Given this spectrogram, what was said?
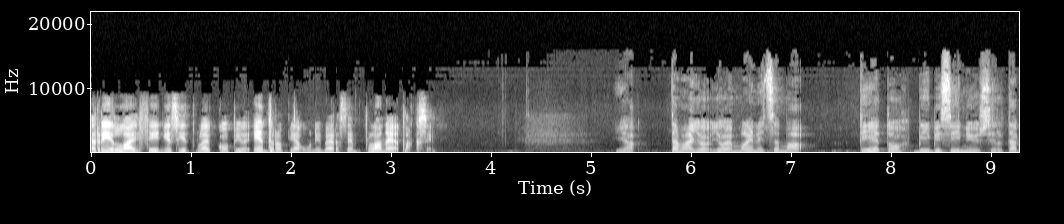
Real Lifeen ja siitä tulee kopio Entropia Universen planeetaksi. Ja tämä jo, Joen mainitsema tieto BBC Newsiltä.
